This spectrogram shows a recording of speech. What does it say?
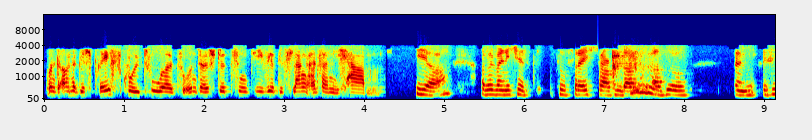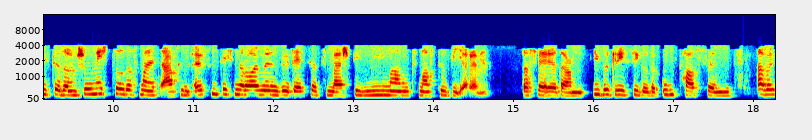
Und auch eine Gesprächskultur zu unterstützen, die wir bislang einfach nicht haben. Ja, aber wenn ich jetzt so frech fragen darf, also ähm, es ist ja dann schon nicht so, dass man jetzt auch in öffentlichen Räumen würde jetzt ja zum Beispiel niemand masturbieren. Das wäre dann übergriffig oder unpassend. Aber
